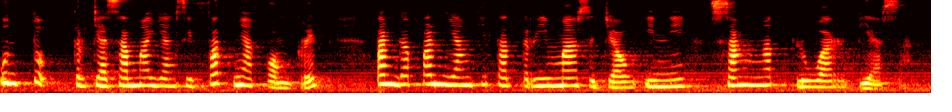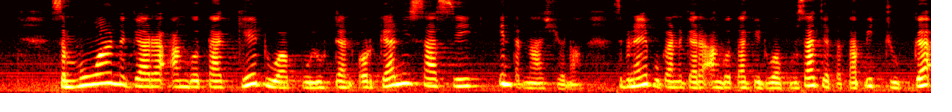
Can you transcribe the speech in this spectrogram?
untuk kerjasama yang sifatnya konkret, tanggapan yang kita terima sejauh ini sangat luar biasa semua negara anggota G20 dan organisasi internasional. Sebenarnya bukan negara anggota G20 saja, tetapi juga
